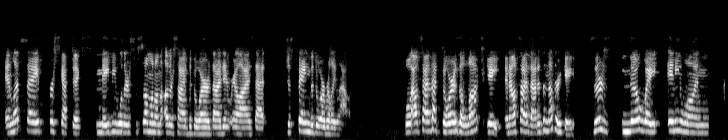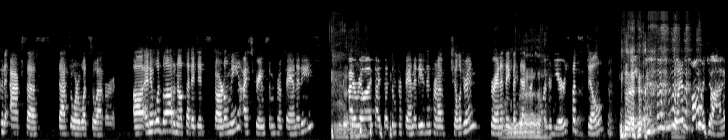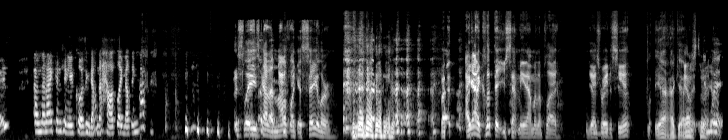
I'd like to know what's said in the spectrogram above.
And let's say for skeptics, maybe well there's someone on the other side of the door that I didn't realize that just bang the door really loud. Well, outside of that door is a locked gate, and outside of that is another gate. So there's no way anyone could access that door whatsoever. Uh, and it was loud enough that it did startle me. I screamed some profanities. I realized I said some profanities in front of children. Granted, they've been dead for 200 years, but still. So I apologized. And then I continued closing down the house like nothing happened. This lady's got a mouth like a sailor. But I got a clip that you sent me that I'm gonna play. You guys ready to see it? yeah, heck yeah. Yeah, let's do it.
